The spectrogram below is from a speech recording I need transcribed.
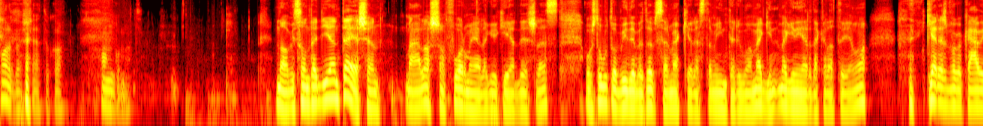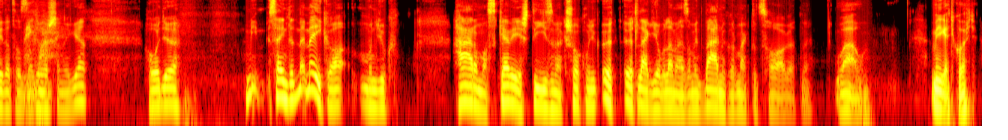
Hallgassátok a hangomat. Na, viszont egy ilyen teljesen már lassan forma jellegű kérdés lesz. Most a utóbbi időben többször megkérdeztem interjúban, megint, megint érdekel a téma. Keresd meg a kávédat hozzá gyorsan, igen. Hogy mi, szerinted me- melyik a mondjuk három az kevés, tíz meg sok, mondjuk öt, öt legjobb lemez, amit bármikor meg tudsz hallgatni? Wow. Még egy korty.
